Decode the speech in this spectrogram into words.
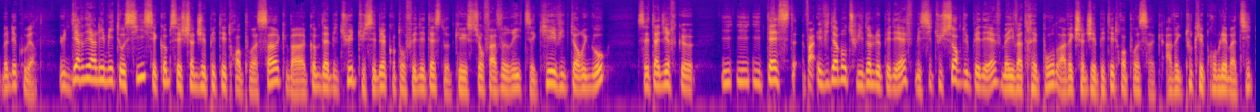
belle découverte. Une dernière limite aussi, c'est comme c'est ChatGPT 3.5, bah, comme d'habitude, tu sais bien quand on fait des tests, notre question favorite, c'est qui est Victor Hugo? C'est-à-dire que il, il- il teste, enfin évidemment tu lui donnes le PDF, mais si tu sors du PDF, bah, il va te répondre avec ChatGPT 3.5, avec toutes les problématiques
